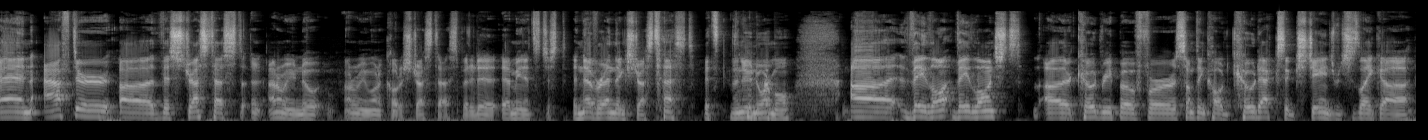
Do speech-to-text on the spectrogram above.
And after uh, this stress test, I don't even know, I don't even want to call it a stress test, but it is. I mean, it's just a never-ending stress test. It's the new normal. uh, they la- they launched uh, their code repo for something called Codex Exchange, which is like a,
